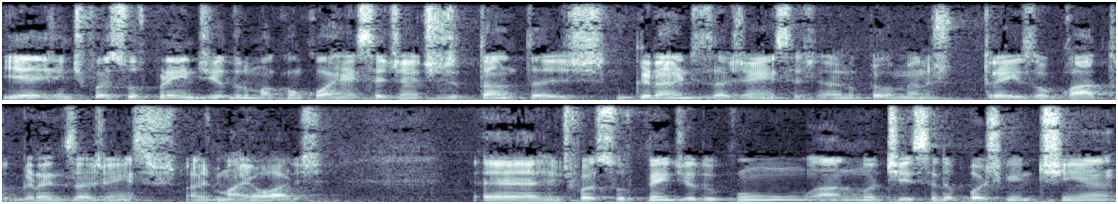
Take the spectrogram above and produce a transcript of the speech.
E aí a gente foi surpreendido numa concorrência diante de tantas grandes agências, eram pelo menos três ou quatro grandes agências, as maiores. É, a gente foi surpreendido com a notícia depois que a gente tinha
